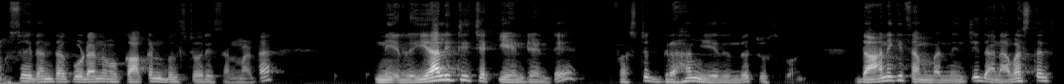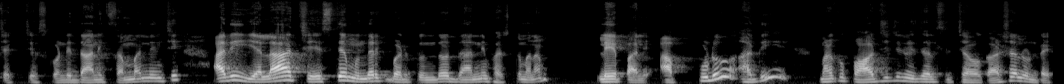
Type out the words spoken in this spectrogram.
సో ఇదంతా కూడాను కాక్ అండ్ బుల్ స్టోరీస్ అనమాట రియాలిటీ చెక్ ఏంటంటే ఫస్ట్ గ్రహం ఏది ఉందో చూసుకోండి. దానికి సంబంధించి దాని అవస్థలు చెక్ చేసుకోండి. దానికి సంబంధించి అది ఎలా చేస్తే ముందరికి పడుతుందో దాన్ని ఫస్ట్ మనం లేపాలి. అప్పుడు అది మనకు పాజిటివ్ రిజల్ట్స్ ఇచ్చే అవకాశాలు ఉంటాయి.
